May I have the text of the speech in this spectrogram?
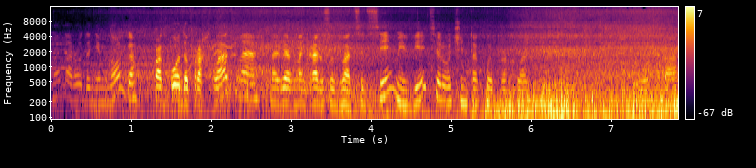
Ну, народа немного, погода прохладная, наверное, градусов 27, и ветер очень такой прохладный. Вот так.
